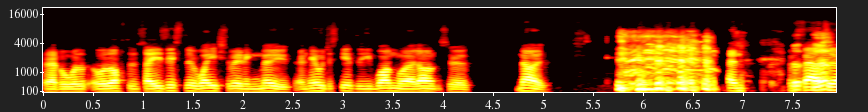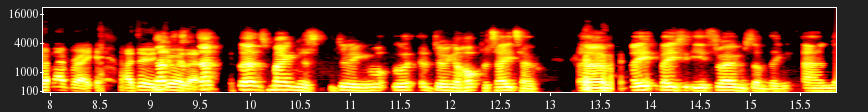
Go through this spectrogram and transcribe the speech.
whoever will, will often say, "Is this the race winning move?" And he'll just give the one word answer of no. and, and fail to elaborate. I do enjoy that. that. That's Magnus doing doing a hot potato. Um, basically, you throw him something, and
